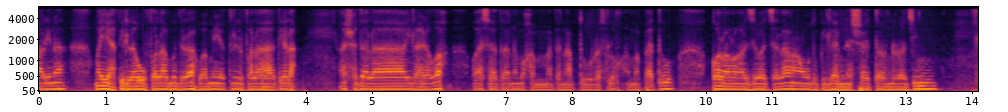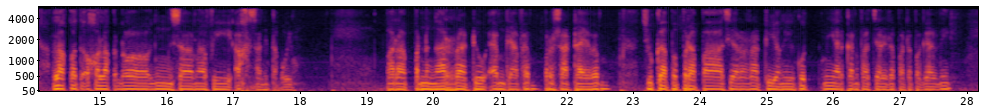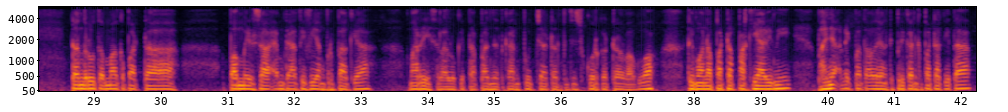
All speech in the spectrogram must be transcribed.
أعمالنا من يهدي الله فلا مضل له ومن يضلل فلا هادي له أشهد أن لا إله إلا الله وأشهد أن محمدا عبده ورسوله أما بعد قال الله عز وجل أعوذ بالله من الشيطان الرجيم لقد خلقنا الإنسان في أحسن تقويم para pendengar radio MTFM, Persada FM, juga beberapa siaran radio yang ikut menyiarkan Fajar pada pagi hari ini, dan terutama kepada pemirsa MTA TV yang berbahagia, mari selalu kita panjatkan puja dan puji syukur kepada Allah, di mana pada pagi hari ini banyak nikmat Allah yang diberikan kepada kita,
